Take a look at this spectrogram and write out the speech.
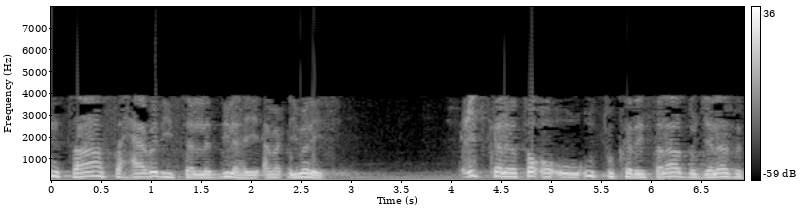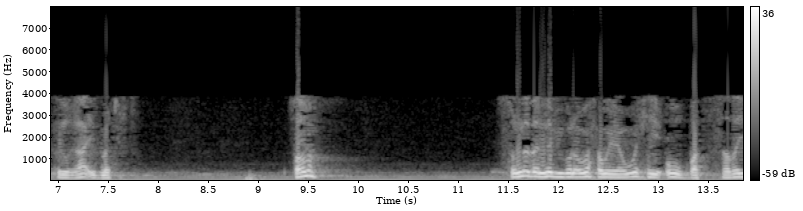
intaa saxaabadiisa la dilahayay ama dhimanaysa cid kaleeto oo uu u tukaday salaadu janaasati alghaa'ib ma jirto sooma sunnada nebiguna waxa weeya wixii uu badsaday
